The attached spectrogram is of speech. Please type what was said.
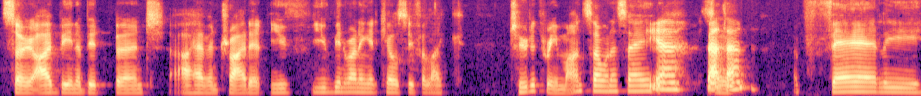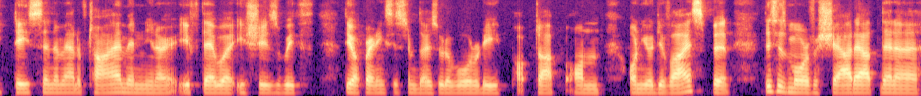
so I've been a bit burnt. I haven't tried it. You've you've been running it, Kelsey, for like two to three months, I want to say. Yeah, about So that. a fairly decent amount of time and you know if there were issues with the operating system those would have already popped up on on your device but this is more of a shout out than a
